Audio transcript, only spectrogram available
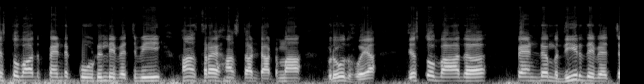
ਇਸ ਤੋਂ ਬਾਅਦ ਪਿੰਡ ਕੋਟਲੀ ਦੇ ਵਿੱਚ ਵੀ ਹਾਂਸਰਾਜ ਹੰਸ ਦਾ ਡਟਮਾ ਵਿਰੋਧ ਹੋਇਆ। ਜਿਸ ਤੋਂ ਬਾਅਦ ਪਿੰਡ ਮਦੀਰ ਦੇ ਵਿੱਚ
